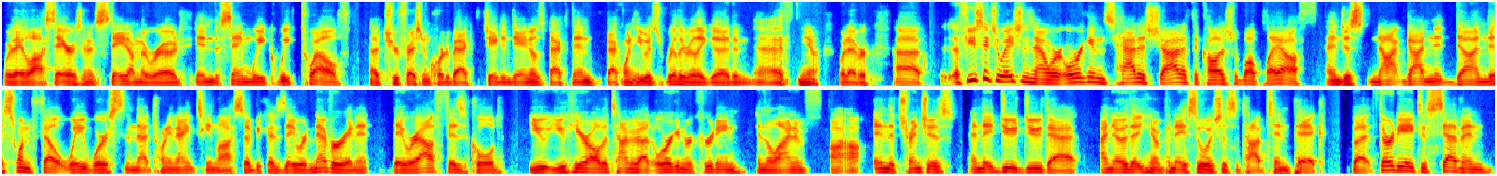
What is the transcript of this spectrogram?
where they lost to Arizona State on the road in the same week, week 12. A true freshman quarterback, Jayden Daniels, back then, back when he was really, really good, and uh, you know, whatever. Uh, a few situations now where Oregon's had a shot at the college football playoff and just not gotten it done. This one felt way worse than that 2019 loss, so because they were never in it, they were out physical you you hear all the time about Oregon recruiting in the line of uh, uh, in the trenches, and they do do that. I know that you know Penei Sewell was just a top ten pick, but thirty eight to seven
